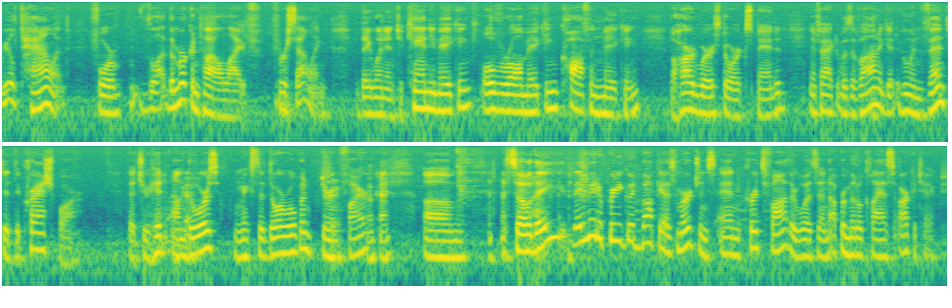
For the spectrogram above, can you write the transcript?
real talent for the mercantile life, for selling. They went into candy making, overall making, coffin making. The hardware store expanded. In fact, it was a Vonnegut who invented the crash bar that you hit on Okay. doors and makes the door open during a fire. Okay. Um, so they they made a pretty good buck as merchants, and Kurt's father was an upper middle class architect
